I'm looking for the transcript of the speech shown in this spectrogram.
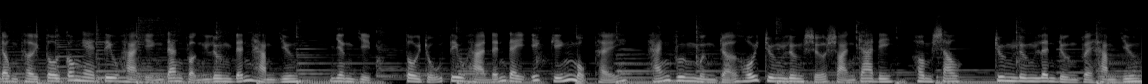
Đồng thời tôi có nghe Tiêu Hà hiện đang vận lương đến Hàm Dương, nhân dịp, tôi rủ Tiêu Hà đến đây yết kiến một thể, Hán Vương mừng rỡ hối Trương Lương sửa soạn ra đi, hôm sau, Trương Lương lên đường về Hàm Dương,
